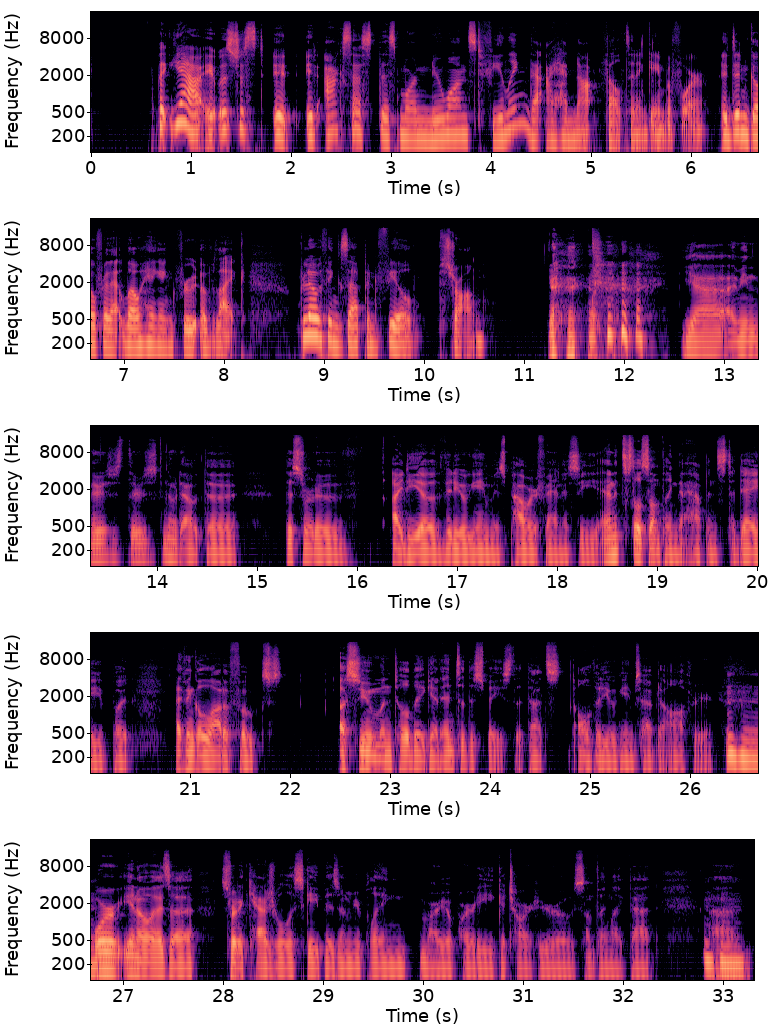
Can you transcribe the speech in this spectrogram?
But yeah it was just it it accessed this more nuanced feeling that i had not felt in a game before. It didn't go for that low hanging fruit of like blow things up and feel strong. Yeah i mean there's there's no doubt the the sort of idea of video game is power fantasy, and it's still something that happens today. But I think a lot of folks assume until they get into the space that that's all video games have to offer. Mm-hmm. Or, you know, as a sort of casual escapism, you're playing Mario Party, Guitar Hero, something like that. Mm-hmm. Um,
